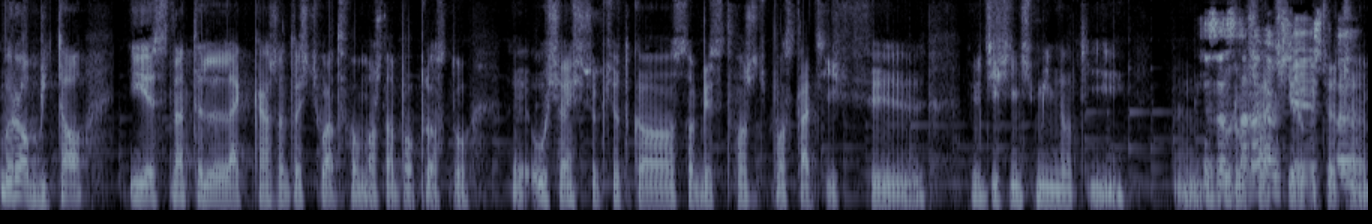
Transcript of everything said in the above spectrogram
robi to i jest na tyle lekka, że dość łatwo można po prostu y, usiąść szybciutko, sobie stworzyć postaci w, w 10 minut i y, Zastanawiam się jeszcze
